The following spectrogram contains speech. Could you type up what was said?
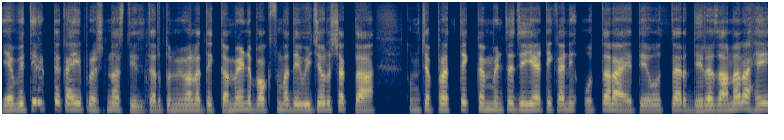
या व्यतिरिक्त काही प्रश्न असतील तर तुम्ही मला ते कमेंट बॉक्समध्ये विचारू शकता. तुमच्या प्रत्येक कमेंटचं जे या ठिकाणी उत्तर आहे ते उत्तर दिलं जाणार आहे.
